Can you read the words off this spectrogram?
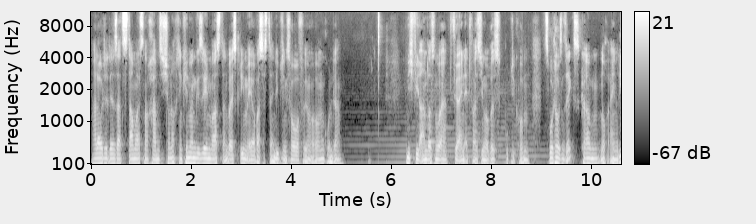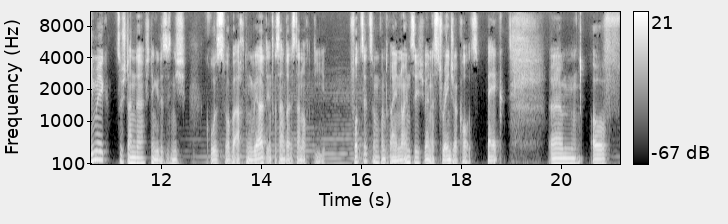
Da lautet der Satz damals noch, haben sie schon nach den Kindern gesehen, was, dann weiß Scream eher, was ist dein Lieblingshorrorfilm, aber im Grunde nicht viel anders, nur für ein etwas jüngeres Publikum. 2006 kam noch ein Remake zustande. Ich denke, das ist nicht großer Beachtung wert. Interessanter ist dann noch die Fortsetzung von 93, When a Stranger Calls Back. Ähm, auf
